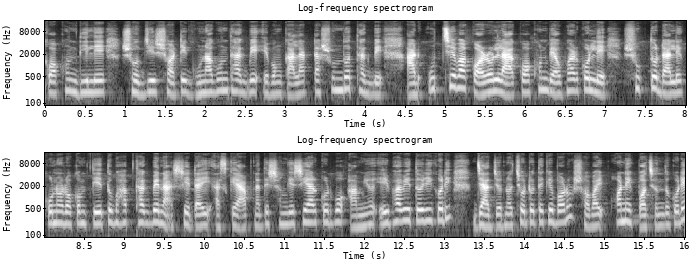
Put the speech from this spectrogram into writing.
কখন দিলে সবজির সঠিক গুণাগুণ থাকবে এবং কালারটা সুন্দর থাকবে, আর উচ্ছে বা করলা কখন ব্যবহার করলে শুক্তো ডালে কোনো রকম তেতো ভাব থাকবে না, সেটাই আজকে আপনাদের সঙ্গে শেয়ার করব। আমিও এইভাবে তৈরি করি, যার জন্য ছোট থেকে বড় সবাই অনেক পছন্দ করে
